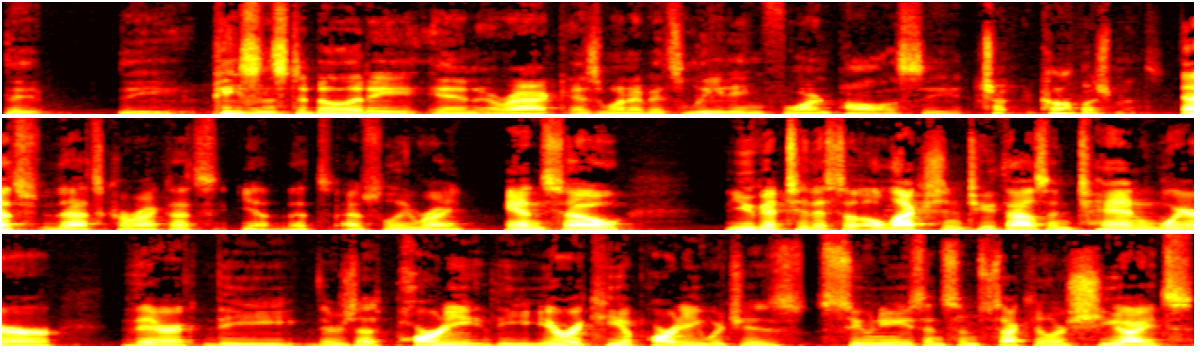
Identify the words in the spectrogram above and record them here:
the, the peace and stability in Iraq as one of its leading foreign policy ch- accomplishments. That's, that's correct. That's, yeah, that's absolutely right. And so you get to this election 2010 where there, the, there's a party, the Iraqiya party, which is Sunnis and some secular Shiites.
